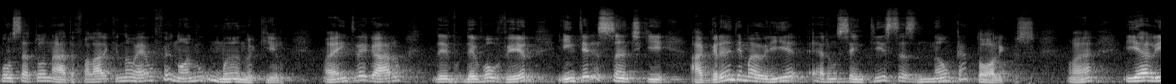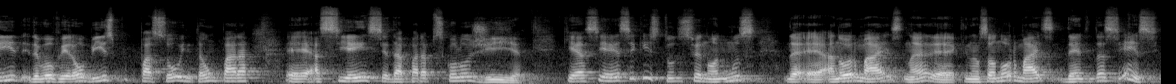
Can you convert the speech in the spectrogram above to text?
constatou nada, falaram que não é um fenômeno humano aquilo. É, entregaram, devolveram, e interessante que a grande maioria eram cientistas não católicos. É? E ali devolveram ao bispo, passou então para é, a ciência da parapsicologia, que é a ciência que estuda os fenômenos né, é, anormais, né, é, que não são normais dentro da ciência.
